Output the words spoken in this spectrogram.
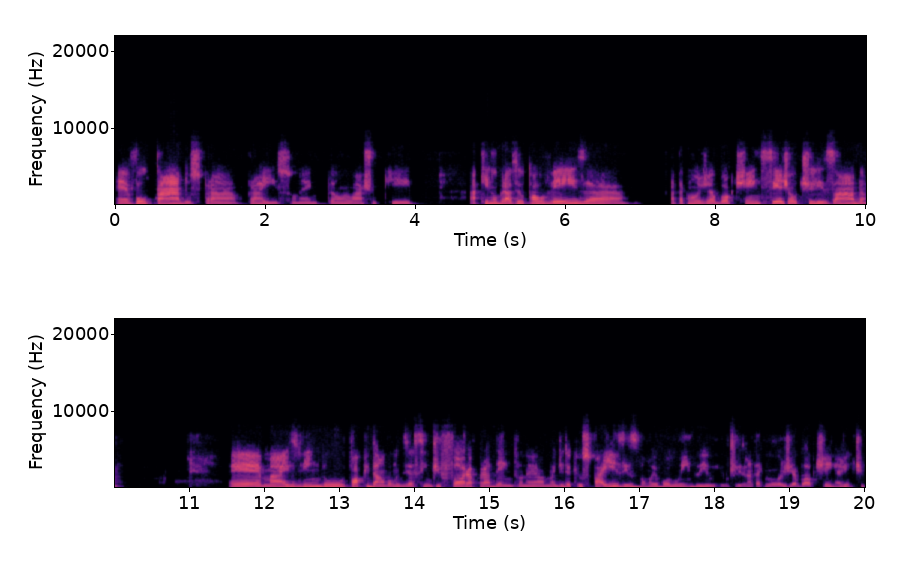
é, voltados para isso, né? Então, eu acho que aqui no Brasil, talvez a, a tecnologia blockchain seja utilizada é, mais vindo top-down, vamos dizer assim, de fora para dentro, né? À medida que os países vão evoluindo e, e, utilizando a tecnologia blockchain, a gente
